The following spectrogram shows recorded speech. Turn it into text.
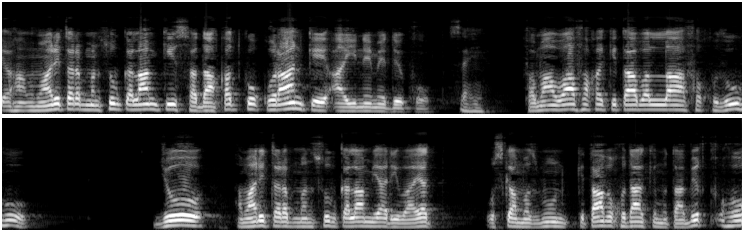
हमारी तरफ़ मनसूब कलाम की सदाकत को कुरान के आईने में देखो। सही। फमा वाफ़ किताब अल्लाह फ़ुदू हो जो हमारी तरफ़ मनसूब कलाम या रिवायत उसका मजमून किताब खुदा के मुताबिक हो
